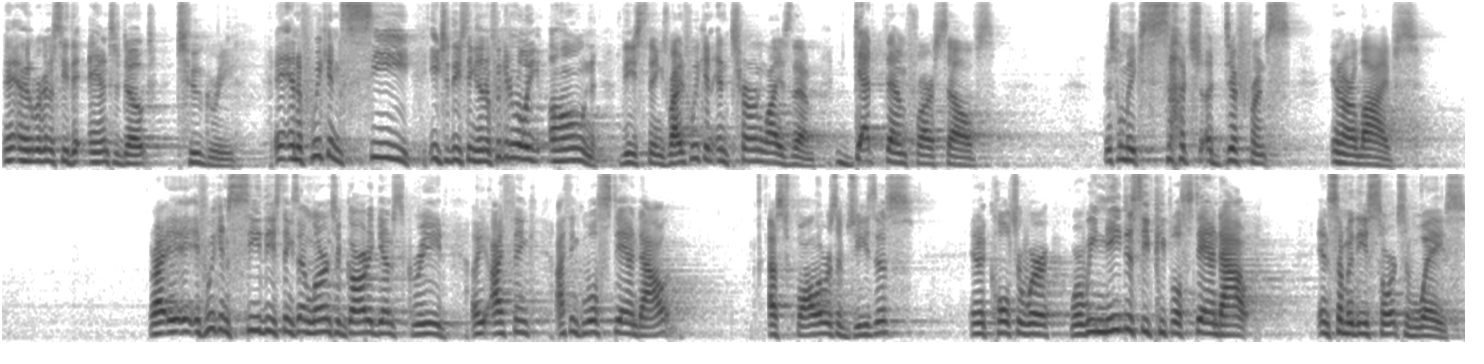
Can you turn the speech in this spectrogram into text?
And, and we're going to see the antidote to greed. And if we can see each of these things, and if we can really own these things, right? If we can internalize them, get them for ourselves, This will make such a difference in our lives. Right? If we can see these things and learn to guard against greed, I think, I think we'll stand out as followers of Jesus in a culture where, where we need to see people stand out in some of these sorts of ways.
